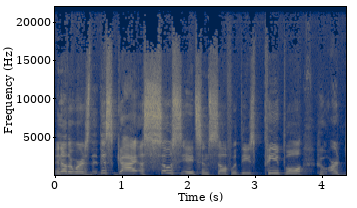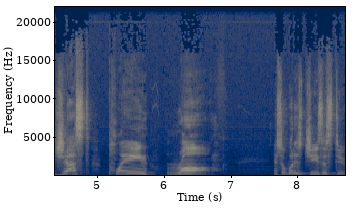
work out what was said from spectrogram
In other words, this guy associates himself with these people who are just plain wrong. And so, what does Jesus do?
